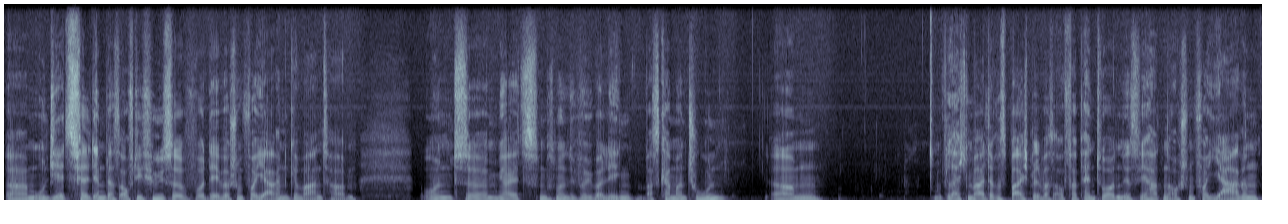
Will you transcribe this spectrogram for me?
ähm, und jetzt fällt ihm das auf die Füße, vor der wir schon vor Jahren gewarnt haben. Und ähm, ja, jetzt muss man sich überlegen, was kann man tun? Ähm, vielleicht ein weiteres Beispiel, was auch verpennt worden ist. Wir hatten auch schon vor Jahren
